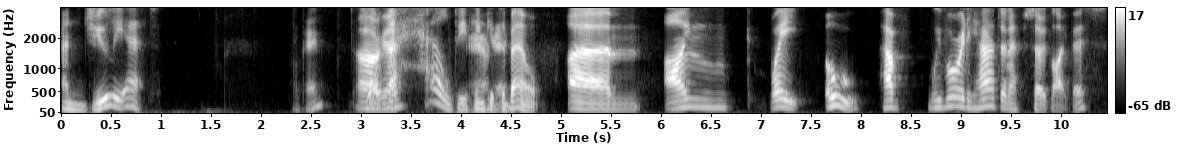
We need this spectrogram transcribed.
and Juliet. Okay. What the hell do you think it's about? Um, I'm. Wait. Oh, have we've already had an episode like this?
